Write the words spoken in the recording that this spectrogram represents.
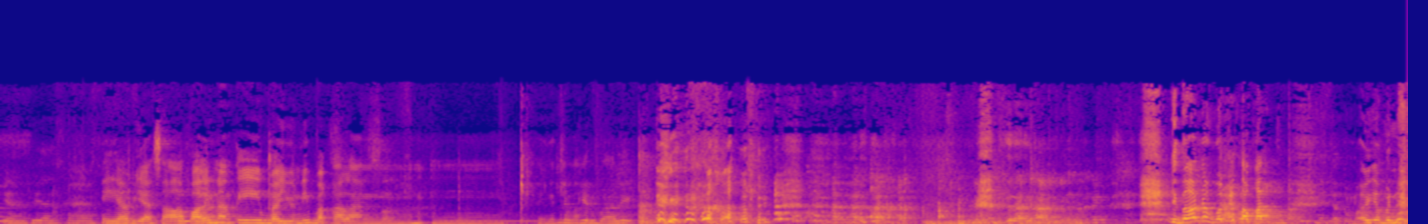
Ya biasa. iya biasa. Paling nanti Mbak Yuni bakalan mm, kayak gitu lah. Jungkir balik. kita udah pakai tongkat oh iya bener.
